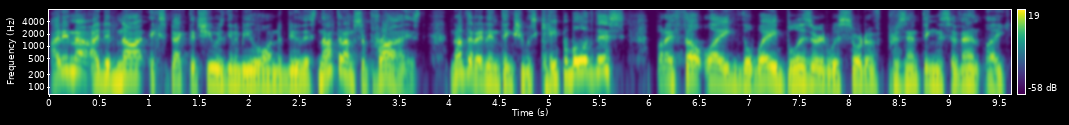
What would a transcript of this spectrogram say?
I did not I did not expect that she was going to be the one to do this. Not that I'm surprised. Not that I didn't think she was capable of this, but I felt like the way Blizzard was sort of presenting this event like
